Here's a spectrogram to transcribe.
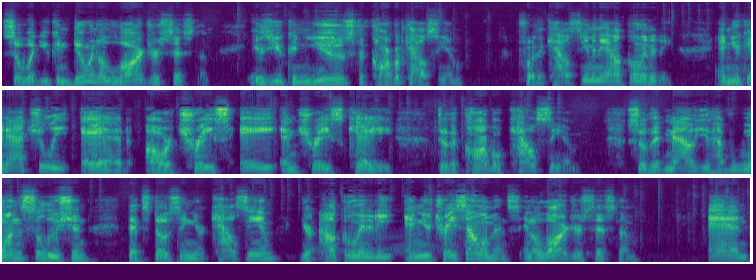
So what you can do in a larger system is you can use the carbocalcium for the calcium and the alkalinity. And you can actually add our trace A and trace K to the carbocalcium so that now you have one solution that's dosing your calcium, your alkalinity, and your trace elements in a larger system. And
